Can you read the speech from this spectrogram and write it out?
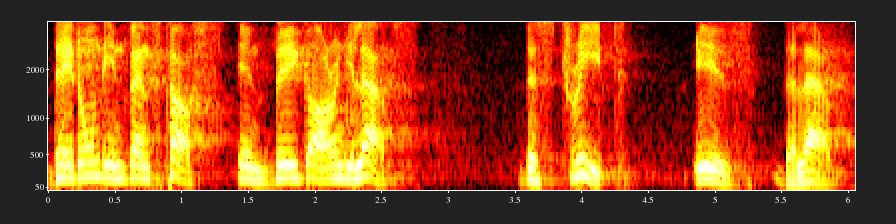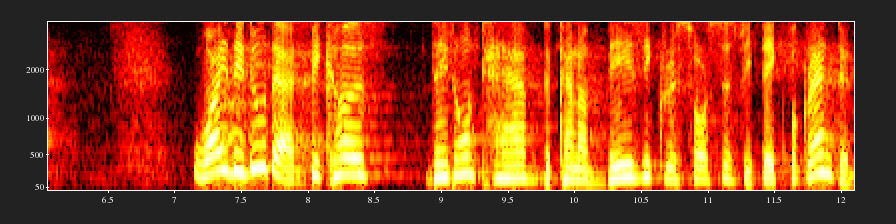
They don't invent stuff in big R&D labs. The street is the lab. Why they do that? Because they don't have the kind of basic resources we take for granted,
